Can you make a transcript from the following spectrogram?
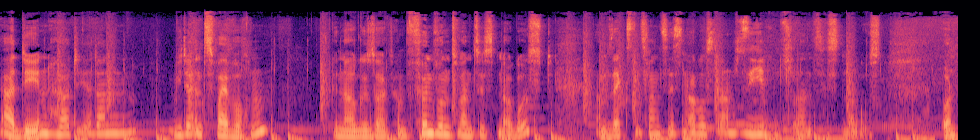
ja, den hört ihr dann wieder in zwei Wochen. Genau gesagt am 25. August, am 26. August und am 27. August. Und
